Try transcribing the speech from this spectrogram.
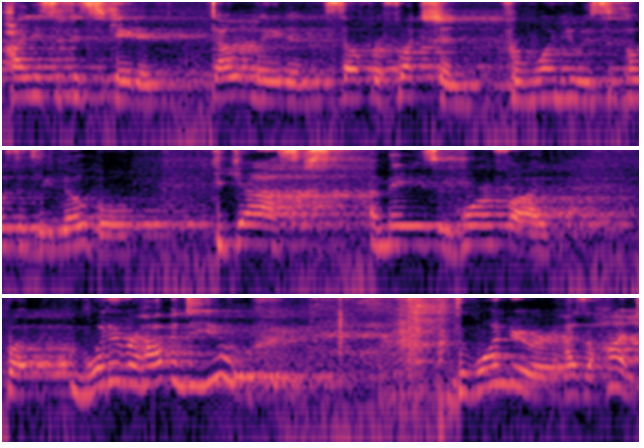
highly sophisticated, doubt laden self reflection from one who is supposedly noble. He gasps, amazed and horrified. But whatever happened to you? The wanderer has a hunch,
